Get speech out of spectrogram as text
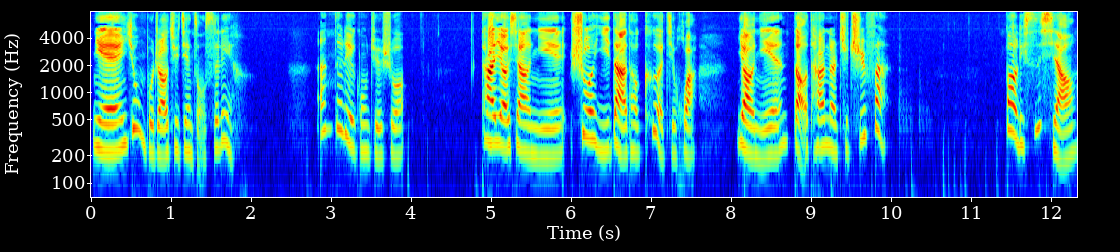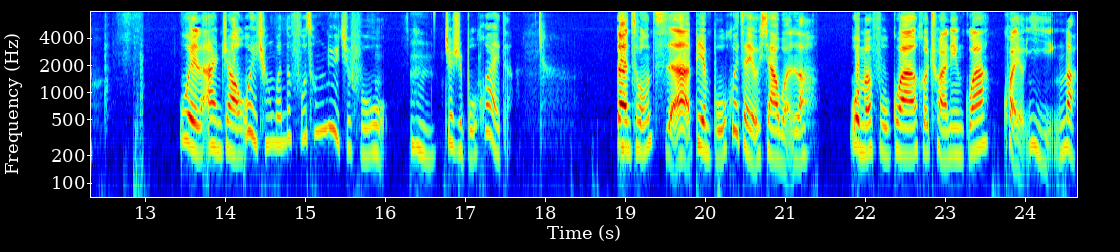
您用不着去见总司令。”安德烈公爵说：“他要向您说一大套客气话。”要您到他那儿去吃饭。鲍里斯想，为了按照未成文的服从律去服务，嗯，这是不坏的。但从此便不会再有下文了。我们副官和传令官快要意淫了，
